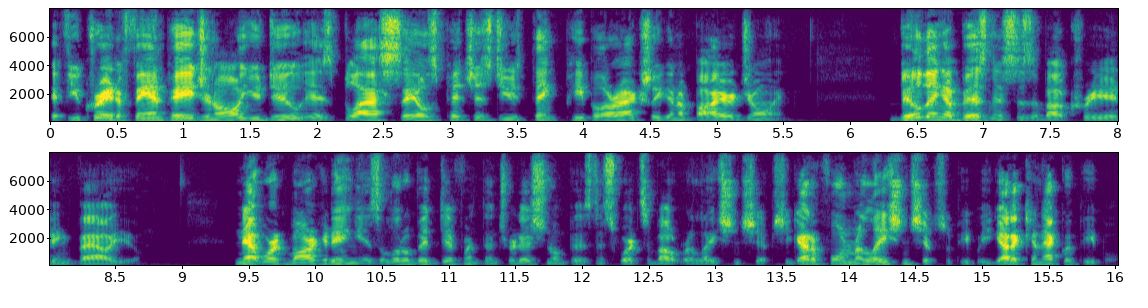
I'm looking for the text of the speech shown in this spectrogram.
If you create a fan page and all you do is blast sales pitches, do you think people are actually going to buy or join? Building a business is about creating value. Network marketing is a little bit different than traditional business where it's about relationships. You got to form relationships with people, you got to connect with people.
